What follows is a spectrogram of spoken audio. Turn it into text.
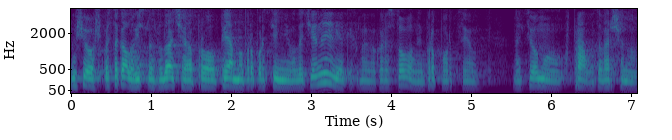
Ну що ж, ось така логічна задача про прямо пропорційні величини, в яких ми використовували пропорцію. На цьому вправу завершено.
